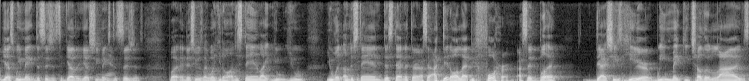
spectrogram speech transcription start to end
yes, we make decisions together. Yes, she makes Yeah. decisions, but and then she was like, well, you don't understand. Like you you you wouldn't understand this that and the third. I said I did all that before her. I said, but that she's here, we make each other lives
